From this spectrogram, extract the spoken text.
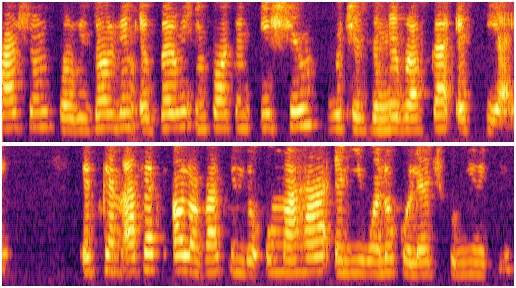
passion for resolving a very important issue, which is the Nebraska STI. It can affect all of us in the Omaha and UNO College community.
